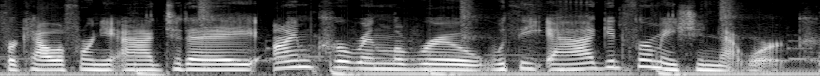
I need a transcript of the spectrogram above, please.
For California Ag Today, I'm Corinne LaRue with the Ag Information Network.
